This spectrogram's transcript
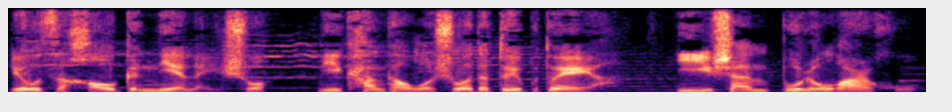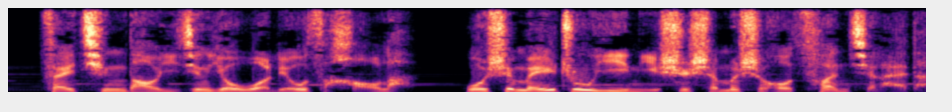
刘子豪跟聂磊说：“你看看我说的对不对呀？一山不容二虎，在青岛已经有我刘子豪了。我是没注意你是什么时候窜起来的，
